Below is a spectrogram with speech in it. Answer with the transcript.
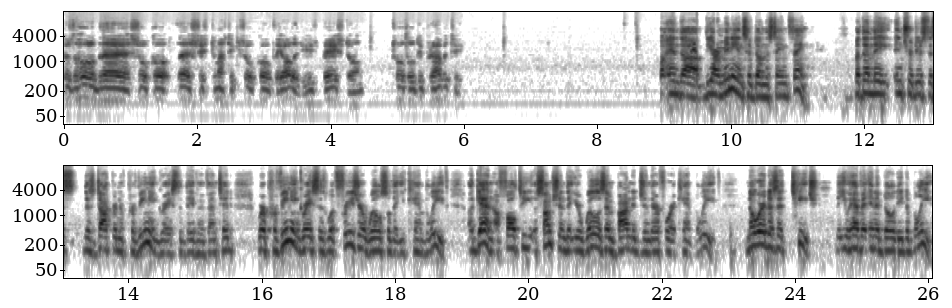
because the whole of their so-called their systematic so-called theology is based on total depravity. And uh, the Arminians have done the same thing. But then they introduce this this doctrine of prevenient grace that they've invented, where prevenient grace is what frees your will so that you can believe. Again, a faulty assumption that your will is in bondage and therefore it can't believe. Nowhere does it teach that you have an inability to believe.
